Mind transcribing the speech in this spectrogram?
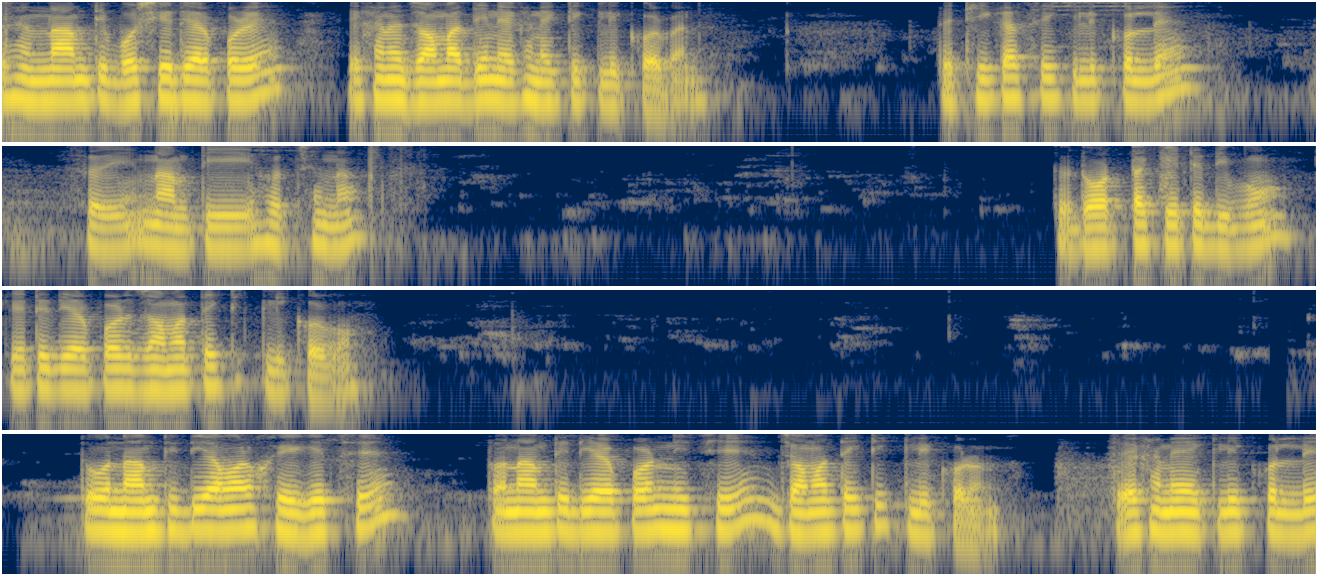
এখানে নামটি বসিয়ে দেওয়ার পরে এখানে জমা দিন, এখানে একটি ক্লিক করবেন। তো ঠিক আছে ক্লিক করলে সরি নামটি হচ্ছে না। তো ডটটা কেটে দিব। কেটে দেওয়ার পর জমাতে একটি ক্লিক করব। তো নামটি দিয়ে আমার হয়ে গেছে। তো নামটি দেওয়ার পর নিচে জমাতে একটি ক্লিক করুন। তো এখানে ক্লিক করলে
